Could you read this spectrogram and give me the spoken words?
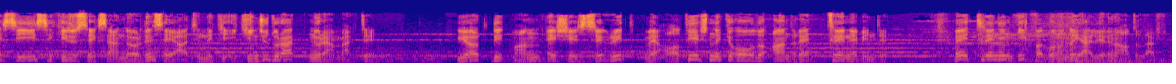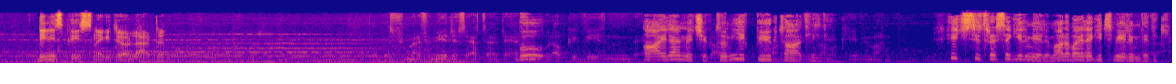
ICE 884'ün seyahatindeki ikinci durak Nürnberg'ti. Jörg Dittmann, eşi Sigrid ve 6 yaşındaki oğlu Andre trene bindi. Ve trenin ilk vagonunda yerlerini aldılar. Deniz kıyısına gidiyorlardı. Bu ailemle çıktığım ilk büyük tatildi. Hiç strese girmeyelim, arabayla gitmeyelim dedik.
